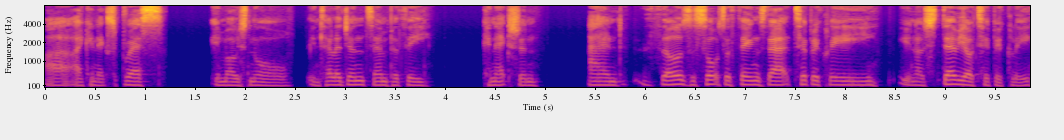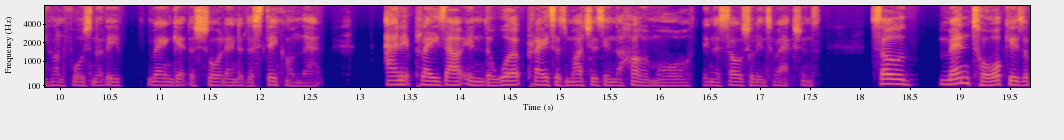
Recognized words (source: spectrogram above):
uh, I can express emotional intelligence, empathy, connection, and those are sorts of things that typically, you know, stereotypically, unfortunately, men get the short end of the stick on that. And it plays out in the workplace as much as in the home or in the social interactions. So Men Talk is a,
